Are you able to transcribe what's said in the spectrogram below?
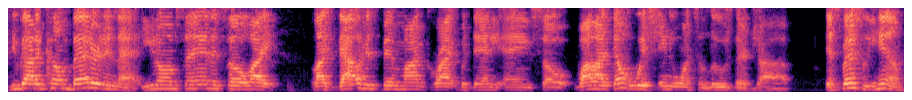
You got to come better than that. You know what I'm saying? And so, like, like that has been my gripe with Danny Ainge. So while I don't wish anyone to lose their job, especially him,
